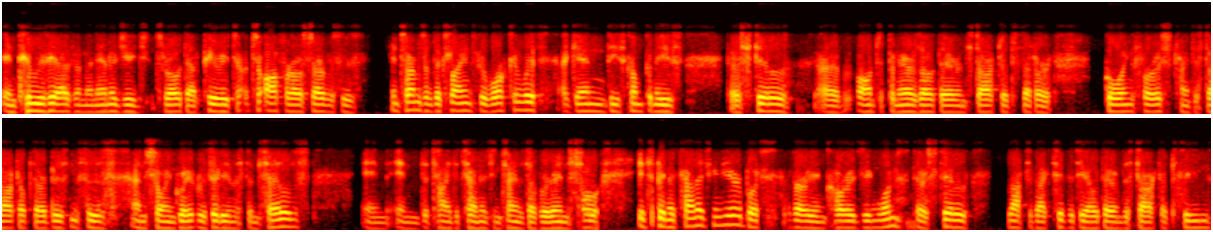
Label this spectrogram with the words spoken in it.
enthusiasm and energy throughout that period to, to offer our services. In terms of the clients we're working with, again, these companies, there's still uh, entrepreneurs out there and startups that are going for it, trying to start up their businesses and showing great resilience themselves in, in the time, the challenging times that we're in. So it's been a challenging year, but a very encouraging one. There's still lots of activity out there in the startup scene.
